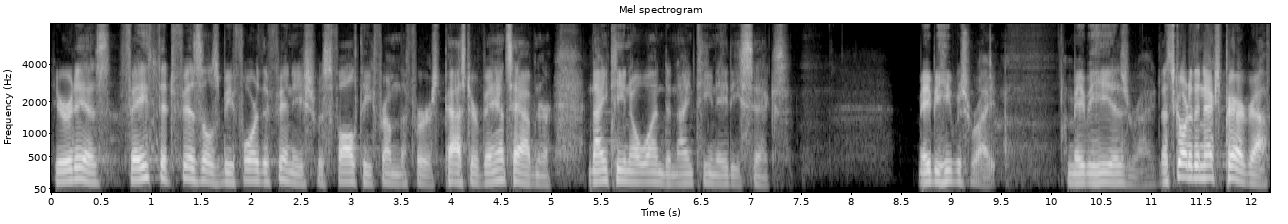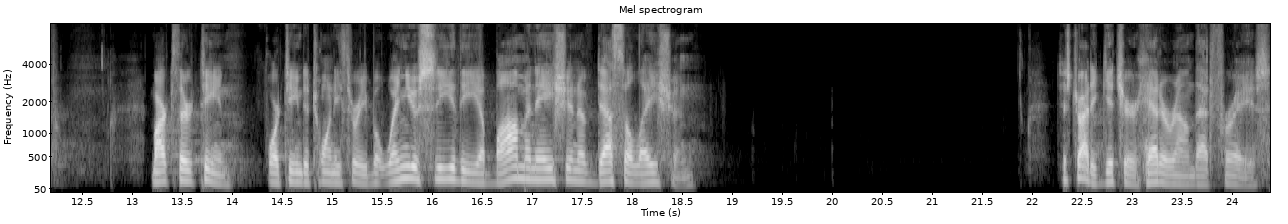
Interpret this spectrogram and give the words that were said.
Here it is. Faith that fizzles before the finish was faulty from the first. Pastor Vance Havner, 1901 to 1986. Maybe he was right. Maybe he is right. Let's go to the next paragraph. Mark 13, 14 to 23. But when you see the abomination of desolation, Just try to get your head around that phrase.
